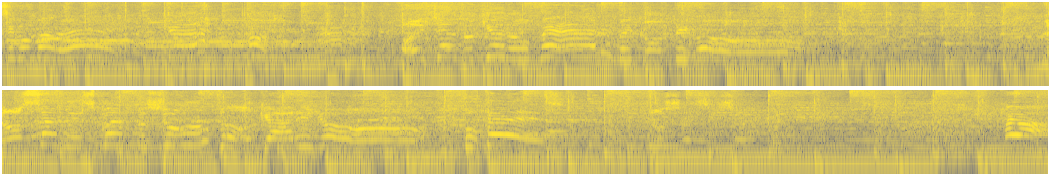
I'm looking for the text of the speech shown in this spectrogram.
Dice compadre, hoy ya no quiero verme contigo. No sabes cuánto sufro, cariño. Ustedes, no sé si soy feliz. Ahí va.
